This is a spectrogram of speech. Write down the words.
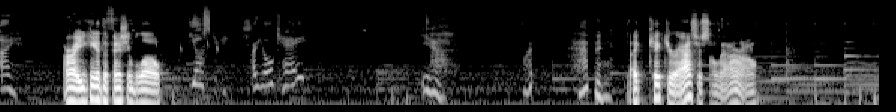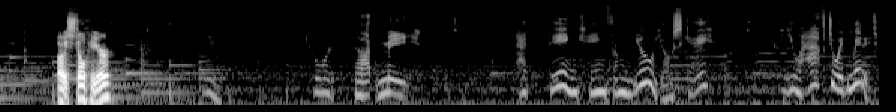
I. Alright, you can get the finishing blow. Yosuke, are you okay? Yeah. What happened? I kicked your ass or something, I don't know. Oh, he's still here? From you, Yosuke. You have to admit it,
